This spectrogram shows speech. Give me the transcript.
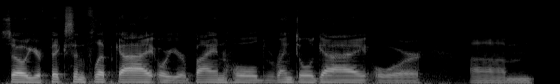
So your fix and flip guy, or your buy and hold rental guy, or um,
